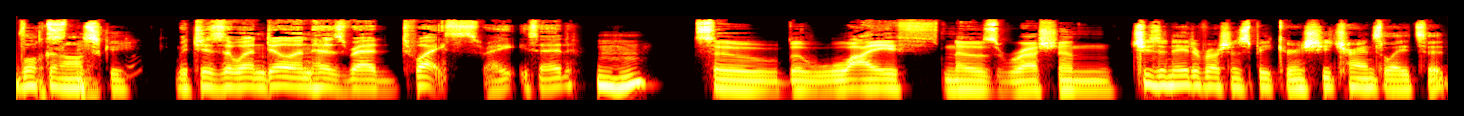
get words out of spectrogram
Volokhonsky. Which is the one Dylan has read twice, right? You said? hmm so the wife knows Russian. She's a native Russian speaker and she translates it.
